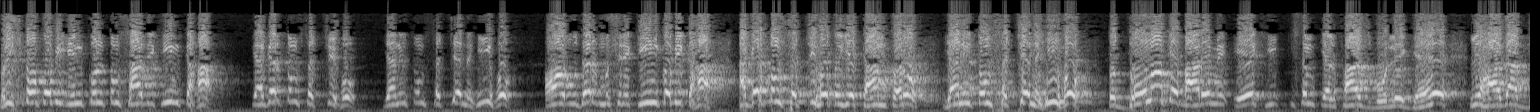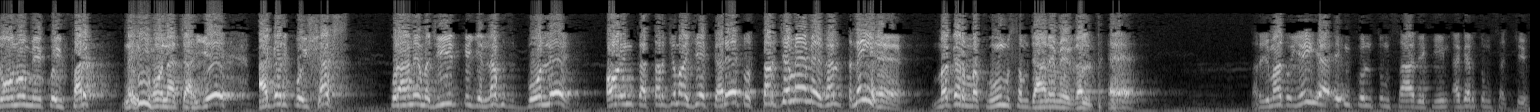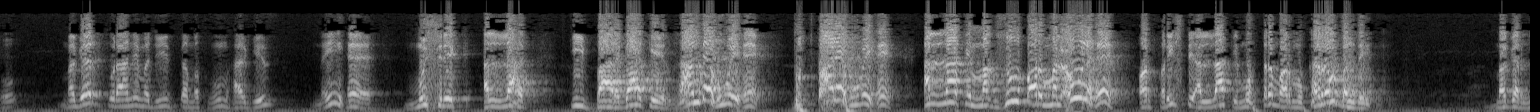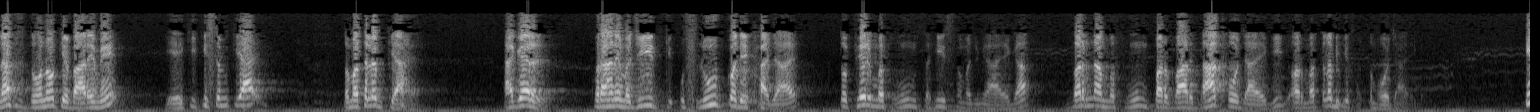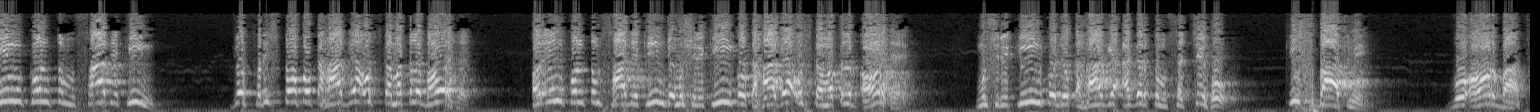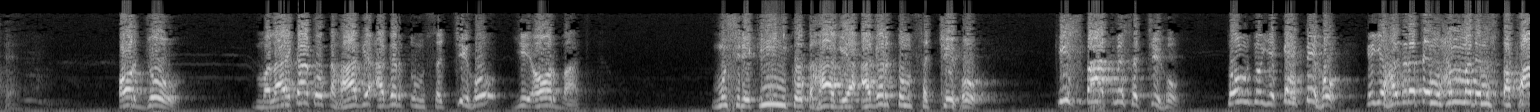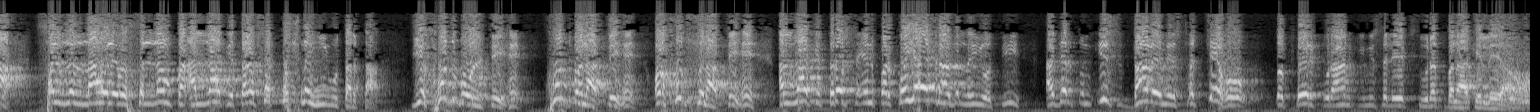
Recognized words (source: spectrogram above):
फरिश्तों को भी इनकुल तुम सादिकीन कहा कि अगर तुम सच्चे हो, यानी तुम सच्चे नहीं हो और उधर मुशरकिन को भी कहा, अगर तुम सच्ची हो तो ये काम करो, यानी तुम सच्चे नहीं हो तो दोनों के बारे में एक ही किस्म के अल्फाज बोले गए, लिहाजा दोनों में कोई फ़र्क नहीं होना चाहिए। अगर कोई शख्स पुराने मजीद के ये लफ्ज बोले और इनका तर्जमा ये करे तो तर्जमे में गलत नहीं है, मगर मफहूम समझाने में गलत है। तर्जमा तो यही है इनकुन तुम सादिकीन, अगर तुम सच्चे हो, मगर पुराने मजीद का मफहूम हरगिज नहीं है। मुशरक अल्लाह की बारगाह के रांदे हुए हैं धुतकारे हुए हैं, अल्लाह के मकजूब और मलून हैं और फरिश्ते अल्लाह के मुहतरम और मुकर्रम बंदे हैं। मगर लफ्ज दोनों के बारे में एक ही किस्म की आए। तो मतलब क्या है? अगर कुरान मजीद की उसलूब को देखा जाए तो फिर मफहूम सही समझ में आएगा, वरना मफहूम पर वारदात हो जाएगी और मतलब ही खत्म हो जाएगा। इन कुन तुम सादिकीन जो फरिश्तों को कहा गया उसका मतलब और है। और इन कुल तुम सादिकीन, जो मुशरकिन को कहा गया उसका मतलब और है। मुशरकिन को जो कहा गया, अगर तुम सच्चे हो, किस बात में? वो और बात है। और जो मलाइका को कहा गया, अगर तुम सच्चे हो, ये और बात है। मुशरकिन को कहा गया, अगर तुम सच्चे हो, किस बात में सच्चे हो? तुम जो ये कहते हो कि ये हज़रत मोहम्मद मुस्तफ़ा सल्लल्लाहु अलैहि वसल्लम पर अल्लाह की तरफ़ से कुछ नहीं उतरता। ये खुद बोलते हैं, खुद बनाते हैं और खुद सुनाते हैं। अल्लाह की तरफ़ से इन पर कोई आयत नाजल नहीं होती। अगर तुम इस दावे में सच्चे हो तो फिर कुरान की मिसल एक सूरत बना के ले आओ।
